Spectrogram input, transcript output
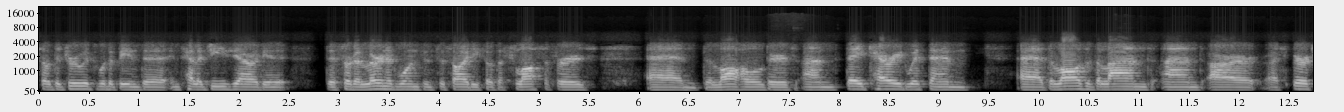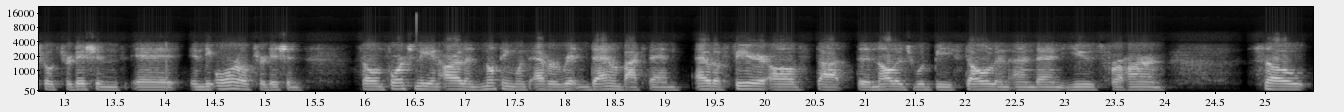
so the Druids would have been the intelligentsia or the the sort of learned ones in society, so the philosophers and the law holders, and they carried with them uh, the laws of the land and our uh, spiritual traditions uh, in the oral tradition. So unfortunately, in Ireland, nothing was ever written down back then, out of fear of that the knowledge would be stolen and then used for harm. So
